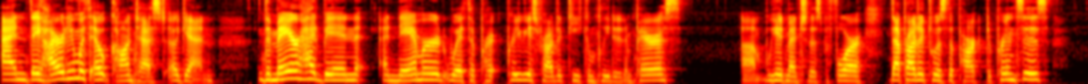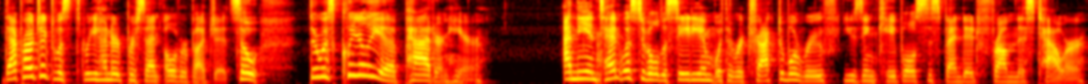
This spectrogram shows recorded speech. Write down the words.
and they hired him without contest again. The mayor had been enamored with a pre- previous project he completed in Paris. Um, we had mentioned this before. That project was the Parc des Princes. That project was 300% over budget. So there was clearly a pattern here. And the intent was to build a stadium with a retractable roof using cables suspended from this tower.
